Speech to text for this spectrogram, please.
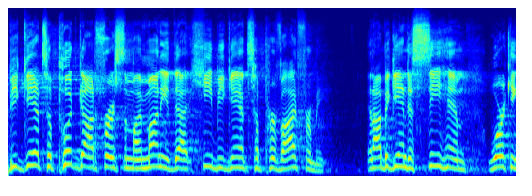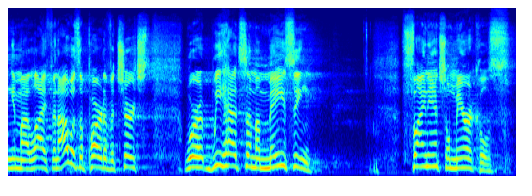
began to put God first in my money, that He began to provide for me. And I began to see Him working in my life. And I was a part of a church where we had some amazing financial miracles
